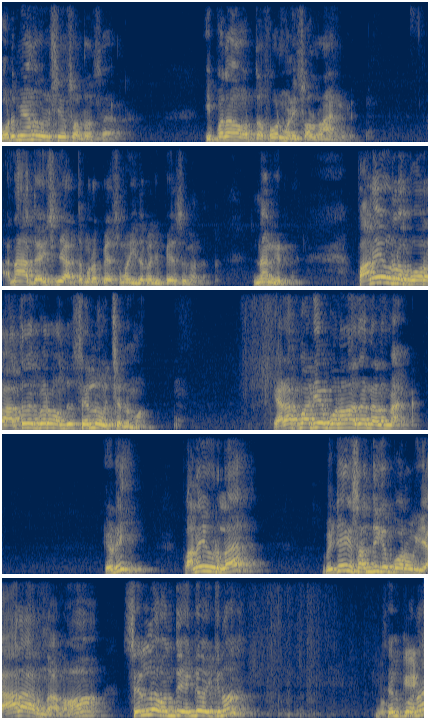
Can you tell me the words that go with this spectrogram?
கொடுமையான ஒரு விஷயம் சொல்கிறேன் சார் இப்போ தான் ஒருத்தர் ஃபோன் பண்ணி சொல்கிறான் எனக்கு. ஆனால் தயவு செஞ்சு அடுத்த முறை பேசும்போது இதை கொஞ்சம் பேசுங்க என்னன்னு கேட்டேன். பனையூரில் போகிற அத்தனை பேரும் வந்து செல்லை வச்சிடணுமா? எடப்பாடியே போனாலும் அதான் நிலமை. எப்படி? பனையூரில் விஜய் சந்திக்க போகிறவங்க யாராக இருந்தாலும் செல்லை வந்து எங்கே வைக்கணும்? செல்போனா?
